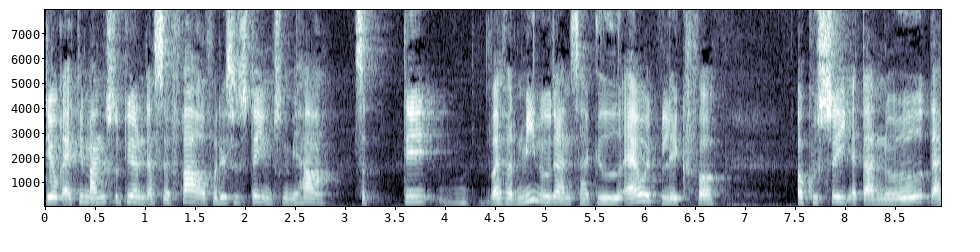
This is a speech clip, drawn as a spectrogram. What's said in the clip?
Det er jo rigtig mange studerende, der ser fra over for det system, som vi har. Så det, i hvert fald min uddannelse har givet, er jo et blik for at kunne se, at der er noget, der er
